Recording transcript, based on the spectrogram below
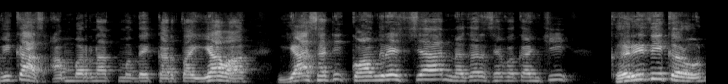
विकास अंबरनाथमध्ये करता यावा यासाठी काँग्रेसच्या नगरसेवकांची खरेदी करून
